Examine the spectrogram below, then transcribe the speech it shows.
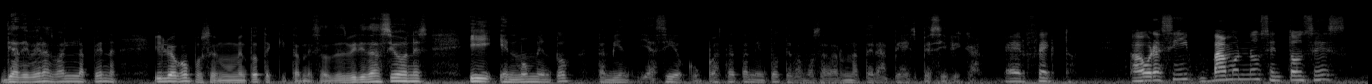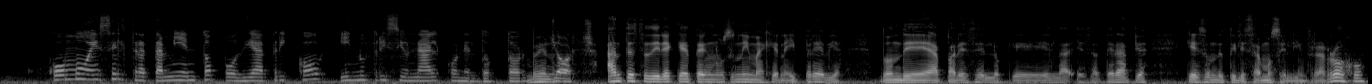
de a de veras vale la pena. Y luego, pues en un momento te quitan esas desviridaciones y en un momento también, ya si ocupas tratamiento, te vamos a dar una terapia específica. Perfecto. Ahora sí, vámonos entonces, ¿cómo es el tratamiento podiátrico y nutricional con el doctor George? Antes te diré que tenemos una imagen ahí previa donde aparece lo que es la, esa terapia, que es donde utilizamos el infrarrojo,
